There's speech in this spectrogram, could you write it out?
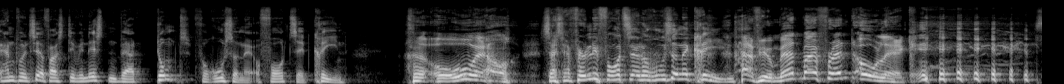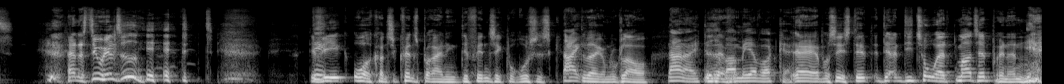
han pointerer faktisk, at det vil næsten være dumt for russerne at fortsætte krigen. oh well, Så selvfølgelig fortsætter russerne krigen. have you met my friend Oleg? Han er stiv hele tiden. Det er fordi ikke ordet konsekvensberegning, det findes ikke på russisk. Nej. Det ved jeg ikke, om du er klar over. Nej, nej, det, er det hedder bare mere vodka. Ja, ja, præcis. Det, det, de to er meget tæt på hinanden. Ja.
